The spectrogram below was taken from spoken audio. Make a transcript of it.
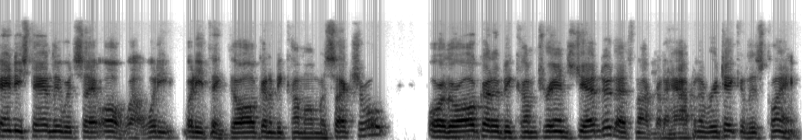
Andy Stanley would say, "Oh, well, what do you what do you think? They're all going to become homosexual, or they're all going to become transgender? That's not going to happen. A ridiculous claim."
